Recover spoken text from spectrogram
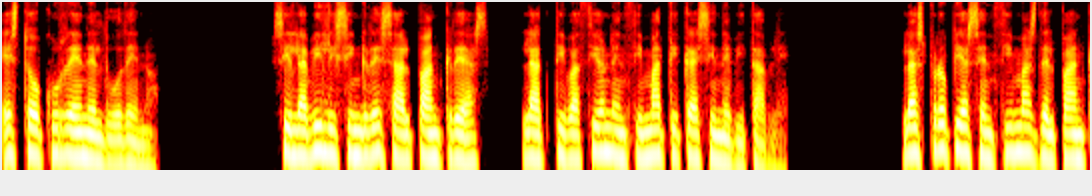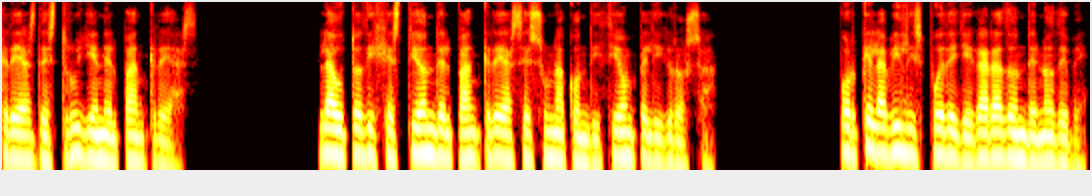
esto ocurre en el duodeno. Si la bilis ingresa al páncreas, la activación enzimática es inevitable. Las propias enzimas del páncreas destruyen el páncreas. La autodigestión del páncreas es una condición peligrosa. Porque la bilis puede llegar a donde no debe.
